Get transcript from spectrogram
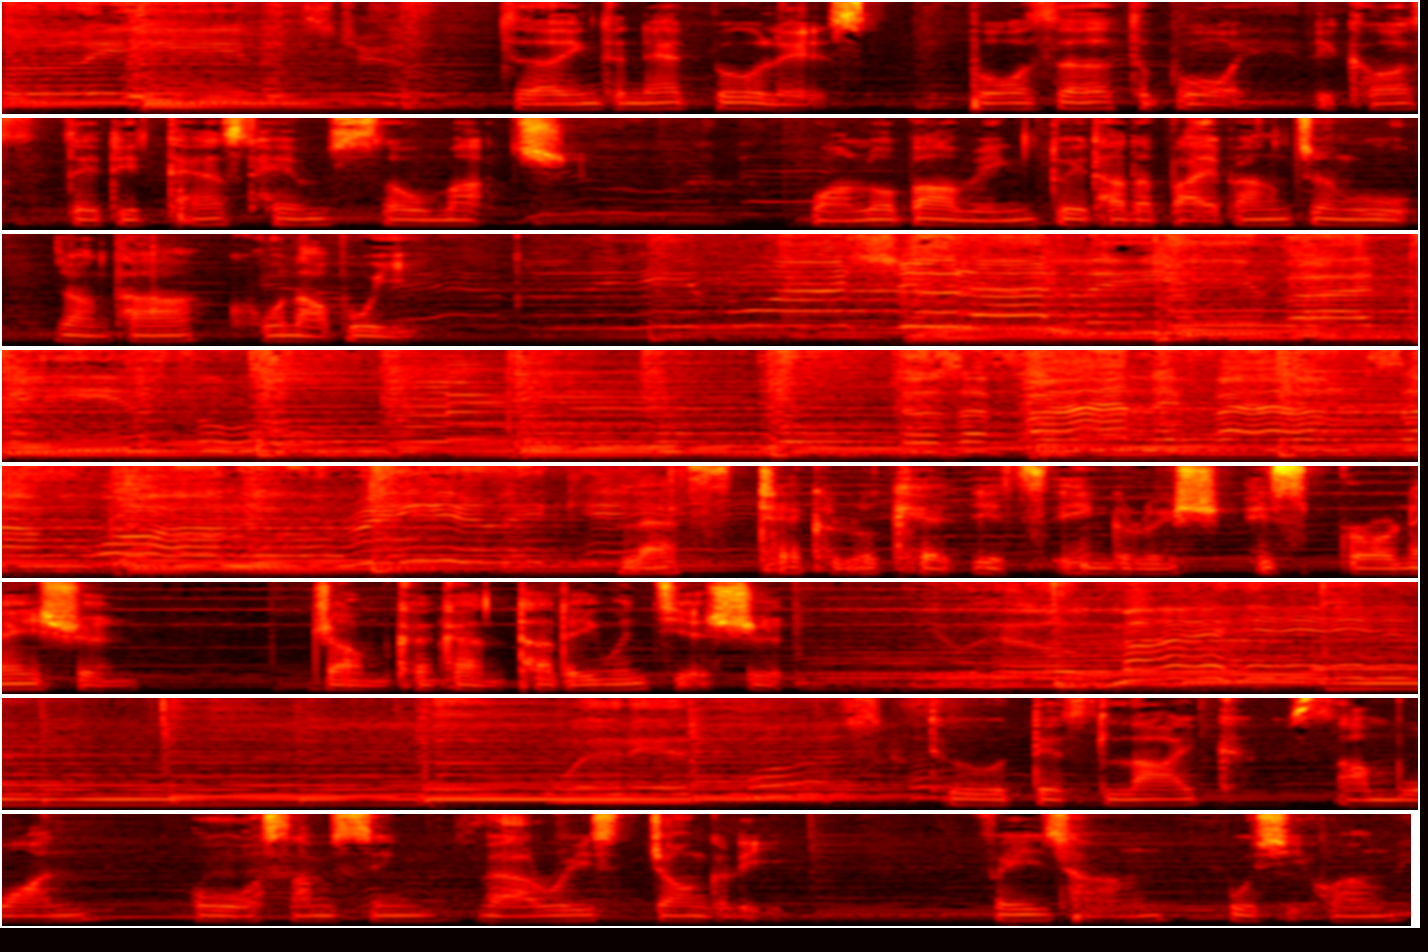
The internet bullies bother the boy because they detest him so much. 网络暴民对他的百般憎恶让他苦恼不已。Let's take a look at its English explanation. 让我们看看它的英文解释。 To dislike someone or something very strongly，非常不喜欢。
